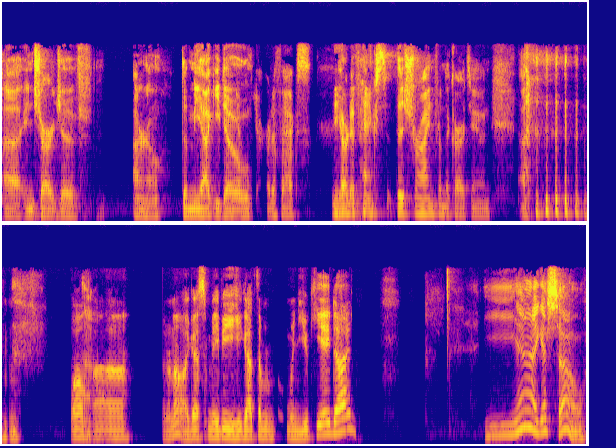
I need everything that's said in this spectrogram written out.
uh, in charge of I don't know the Miyagi Do. The artifacts. the artifacts, the shrine from the cartoon. Mhm. Well, Uh, uh, I don't know. I guess maybe he got them when Yukie died. yeah, I guess so.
